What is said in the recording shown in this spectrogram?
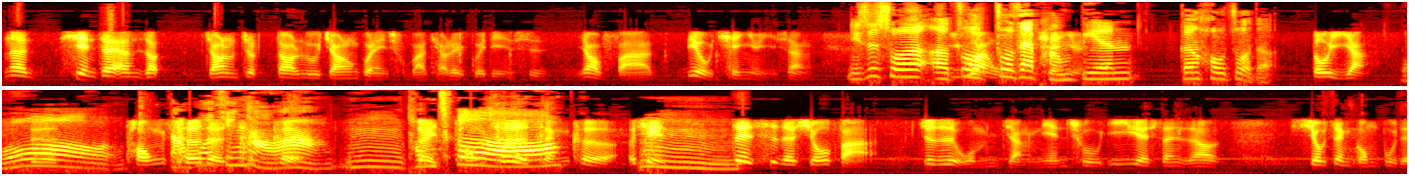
那现在按照交通就道路交通管理处罚条例规定是要罚六千元以上。你是说呃坐坐在旁边跟后座的都一样哦？同车的乘客啊，嗯，同车，同车的乘客，而且这次的修法就是我们讲年初一月三十号修正公布的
